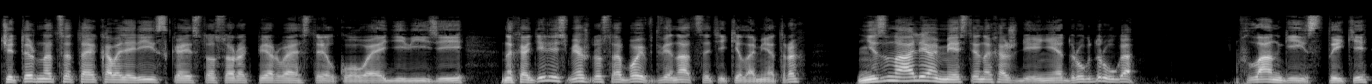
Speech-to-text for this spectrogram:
14-я кавалерийская и 141-я стрелковая дивизии находились между собой в 12 километрах, не знали о месте нахождения друг друга. Фланги и стыки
